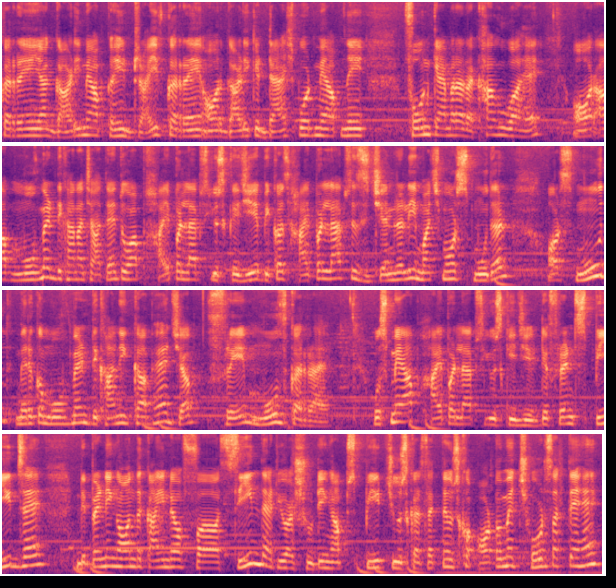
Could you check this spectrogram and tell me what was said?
कर रहे हैं या गाड़ी में आप कहीं ड्राइव कर रहे हैं और गाड़ी के डैशबोर्ड में आपने फ़ोन कैमरा रखा हुआ है और आप मूवमेंट दिखाना चाहते हैं तो आप हाइपर लैप्स यूज़ कीजिए because hyper lapse is generally much more smoother और स्मूथ मेरे को मूवमेंट दिखानी कब है? जब फ्रेम मूव कर रहा है। उसमें आप हाइपर लैप्स यूज़ कीजिए। डिफरेंट स्पीड्स है। Depending on the kind of scene that you are shooting आप स्पीड चूज़ कर सकते हैं। उसको ऑटो में छोड़ सकते हैं।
